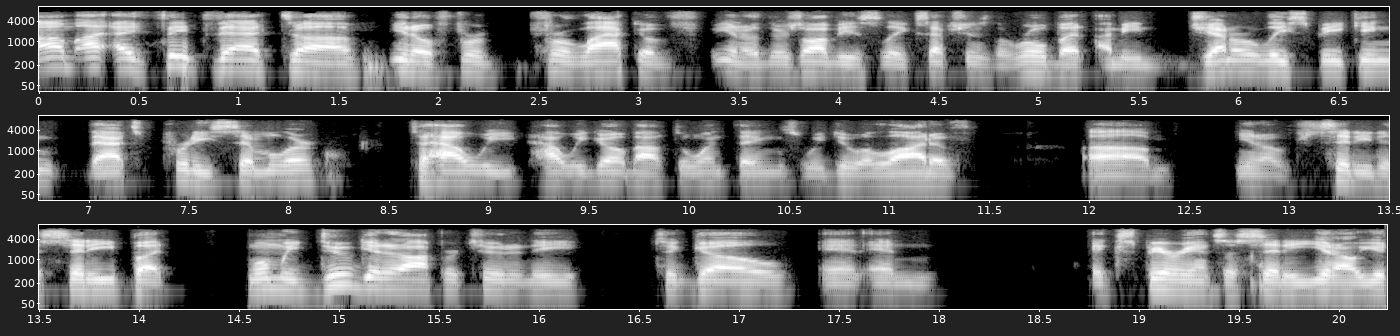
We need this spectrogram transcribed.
Um, I, I think that uh, you know, for for lack of you know, there's obviously exceptions to the rule, but I mean, generally speaking, that's pretty similar to how we how we go about doing things. We do a lot of um, you know city to city, but when we do get an opportunity to go and and experience a city, you know, you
